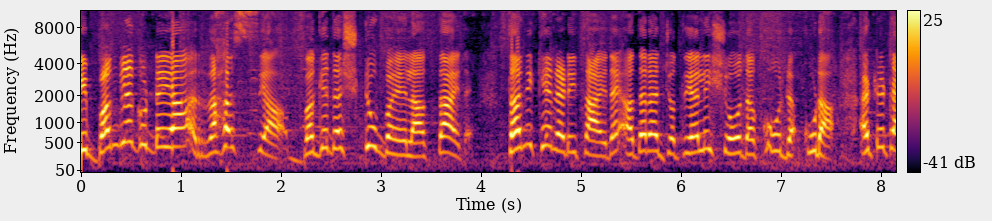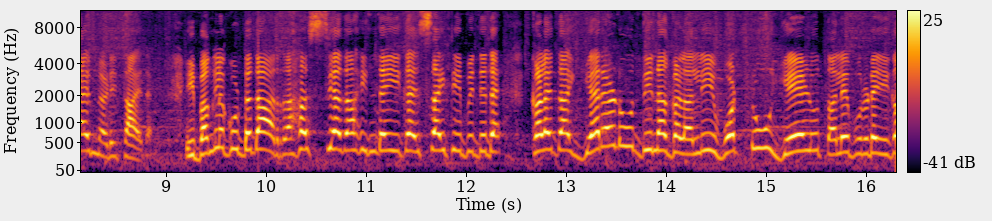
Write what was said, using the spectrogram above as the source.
ಈ ಬಂಗ್ಲೆಗುಡ್ಡೆಯ ರಹಸ್ಯ ಬಗೆದಷ್ಟು ಬಯಲಾಗ್ತಾ ಇದೆ. ತನಿಖೆ ನಡೀತಾ ಇದೆ. ಅದರ ಜೊತೆಯಲ್ಲಿ ಶೋಧ ಕೂಡ ಕೂಡ ಅಟ್ ಎ ಟೈಮ್ ನಡೀತಾ ಇದೆ. ಈ ಬಂಗ್ಲೆಗುಡ್ಡದ ರಹಸ್ಯದ ಹಿಂದೆ ಈಗ ಎಸ್ ಐ ಟಿ ಬಿದ್ದಿದೆ. ಕಳೆದ ಎರಡು ದಿನಗಳಲ್ಲಿ ಒಟ್ಟು ಏಳು ತಲೆಬುರುಡೆ ಈಗ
